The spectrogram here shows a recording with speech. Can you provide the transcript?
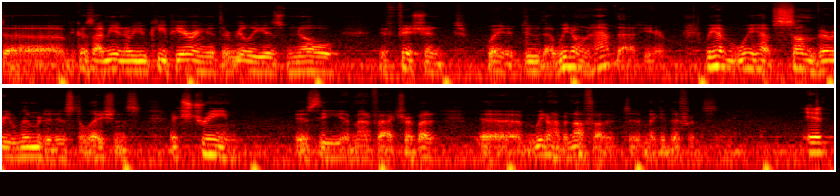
Uh, because I mean, you, know, you keep hearing that there really is no efficient way to do that. We don't have that here. We have we have some very limited installations. Xtreme is the uh, manufacturer, but uh, we don't have enough of it to make a difference. It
